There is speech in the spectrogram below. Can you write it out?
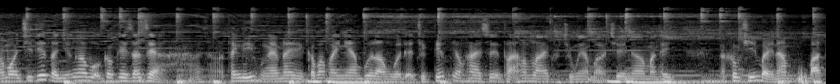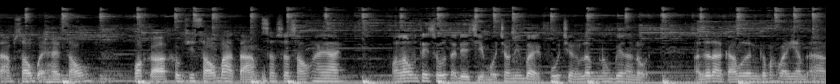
và mọi chi tiết về những ờ, bộ cao kê giá rẻ ờ, thanh lý của ngày hôm nay thì các bác và anh em vui lòng gọi điện trực tiếp theo hai số điện thoại hotline của chúng em ở trên ờ, màn hình là 0975 386 726 hoặc 096 38 666 22 Hoàng Long thay số tại địa chỉ 107 Phú Trường Lâm Long Biên Hà Nội. Rất là cảm ơn các bác và anh em đã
